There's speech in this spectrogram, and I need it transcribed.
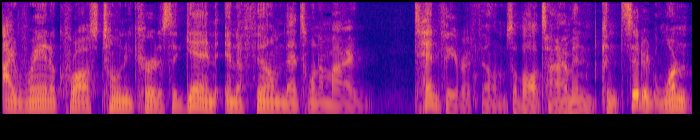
I ran across Tony Curtis again in a film that's one of my 10 favorite films of all time and considered one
